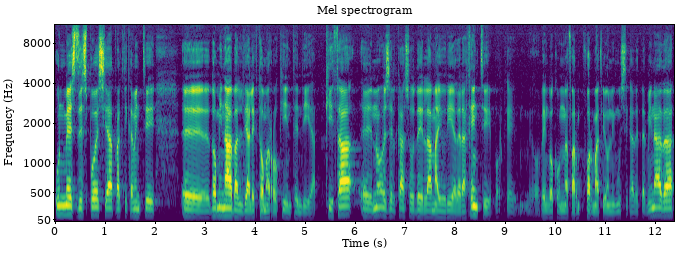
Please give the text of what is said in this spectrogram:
un mes después ya prácticamente dominaba el dialecto marroquí, entendía. Quizá no es el caso de la mayoría de la gente, porque vengo con una formación lingüística determinada,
